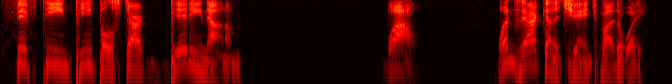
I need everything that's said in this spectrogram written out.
15 people start bidding on them. Wow. When's that going to change, by the way?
